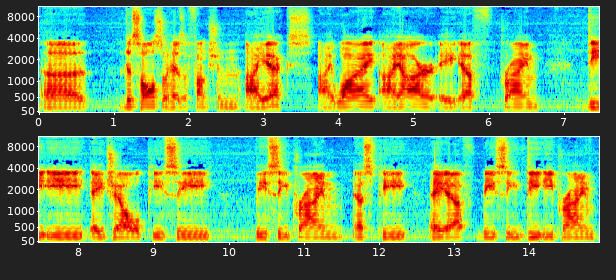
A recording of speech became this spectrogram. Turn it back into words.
Uh, this also has a function IX, IY, IR, AF prime, DE, HL, PC, BC prime, SP, AF, BC, DE prime,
